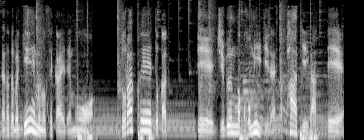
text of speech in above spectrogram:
だ例えばゲームの世界でも、ドラクエとかって自分のコミュニティじゃないですか、パーティーがあって、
